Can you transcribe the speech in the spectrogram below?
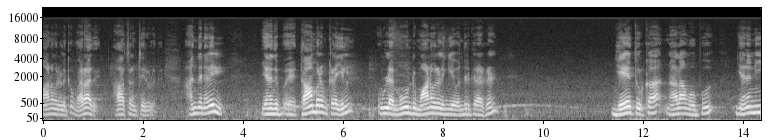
மாணவர்களுக்கு வராது ஆசனம் செய்கிறவர்களுக்கு. அந்த நிலையில் எனது தாம்பரம் கிளையில் உள்ள மூன்று மாணவர்கள் இங்கே வந்திருக்கிறார்கள். ஜெயதுர்கா நாலாம் வகுப்பு ஜனனி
